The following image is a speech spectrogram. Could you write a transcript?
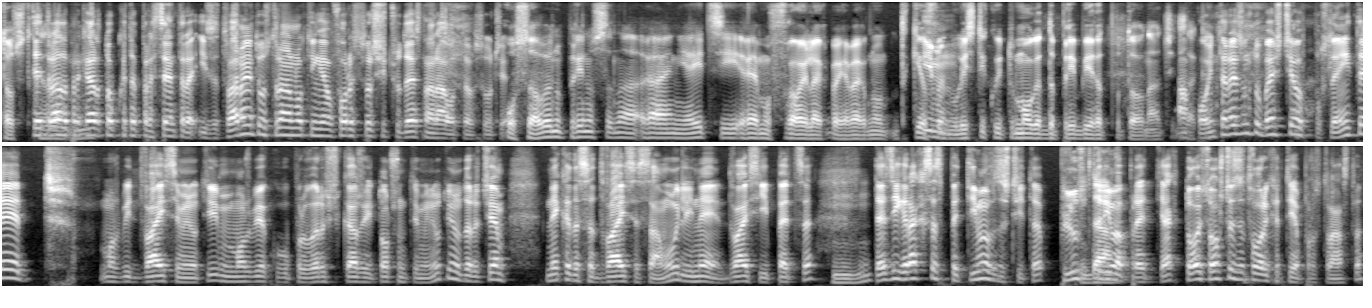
Точно така, те трябва да, да прекарат топката през центъра и затварянето от страна на Нотингъм Форест свърши чудесна работа в случая. Особено приноса на Райан Йейтс и Ремо Фройлер, примерно, такива Именно. футболисти, които могат да прибират по този начин. А така. по-интересното беше, че в последните може би 20 минути, може би ако го проверя ще кажа и точните минути, но да речем, нека да са 20 само или не, 25 са. Mm-hmm. Тези играха с петима в защита, плюс да. трима пред тях, т.е. още затвориха тия пространства.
